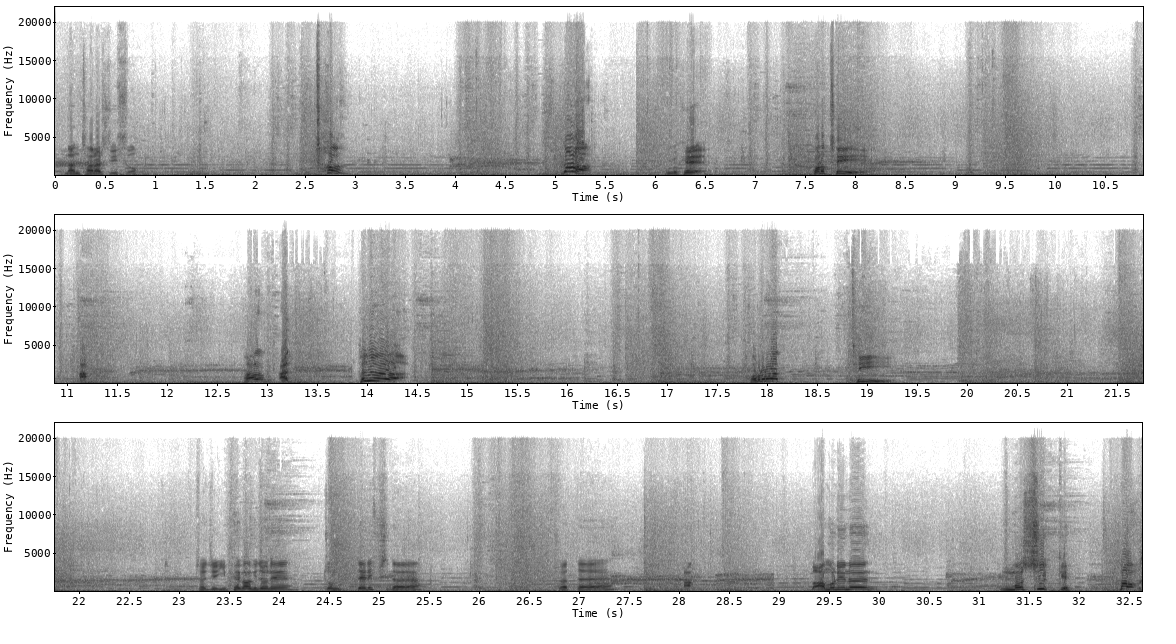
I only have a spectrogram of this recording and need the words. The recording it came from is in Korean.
난 잘할 수 있어 차! 나! 공격해 버러티 아! 아! 아! 하자! 버러티 자 이제 2패 가기 전에 좀 때립시다. 좋았다. 아. 마무리는 멋있게. 헉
